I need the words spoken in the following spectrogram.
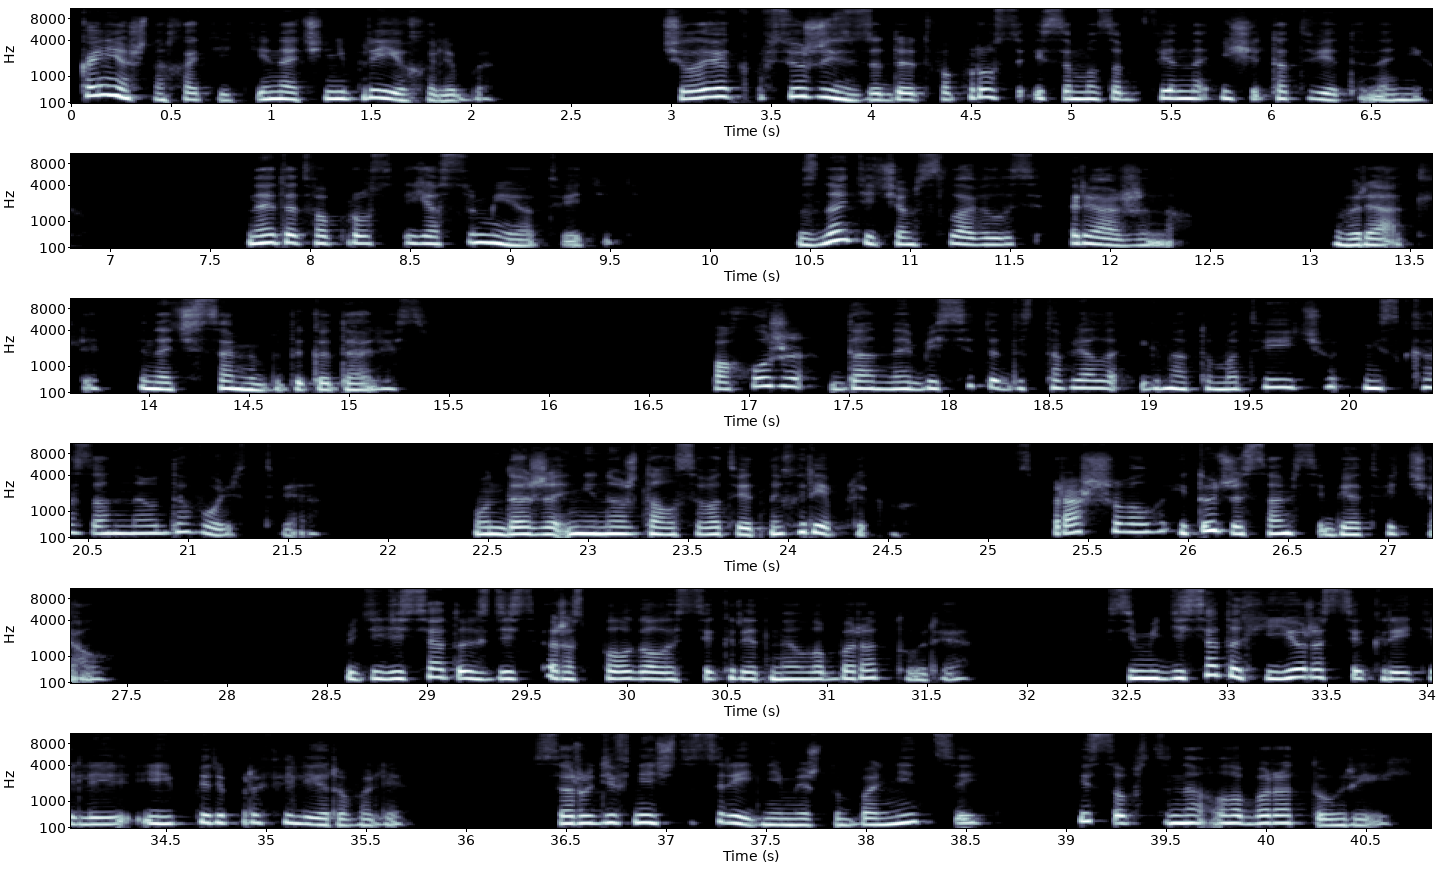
Конечно, хотите, иначе не приехали бы. Человек всю жизнь задает вопросы и самозабвенно ищет ответы на них. На этот вопрос я сумею ответить. Знаете, чем славилась Ряжина? Вряд ли, иначе сами бы догадались. Похоже, данная беседа доставляла Игнату Матвеевичу несказанное удовольствие. Он даже не нуждался в ответных репликах. Спрашивал и тут же сам себе отвечал. В 50-х здесь располагалась секретная лаборатория. В 70-х ее рассекретили и перепрофилировали, соорудив нечто среднее между больницей и, собственно, лабораторией.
